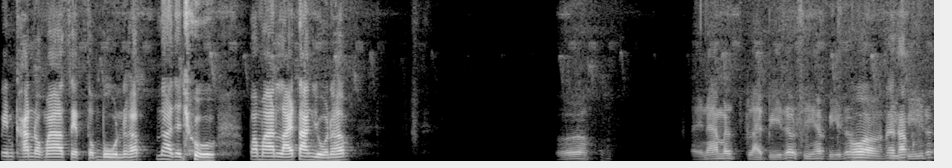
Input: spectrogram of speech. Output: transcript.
เป็นคันออกมาเสร็จสมบูรณ์นะครับ น่าจะอยู่ประมาณหลายตังค์อยู่นะครับ เออใส่น้ำมันหลายปีแล้วสี่ห้าปีแล้วโอ้นะครับสี่ปีแล้ว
